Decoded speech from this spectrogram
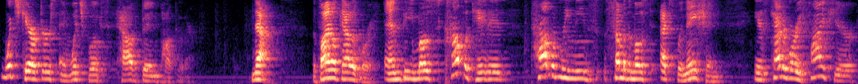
which characters and which books have been popular. Now, the final category, and the most complicated, probably needs some of the most explanation, is category five here,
